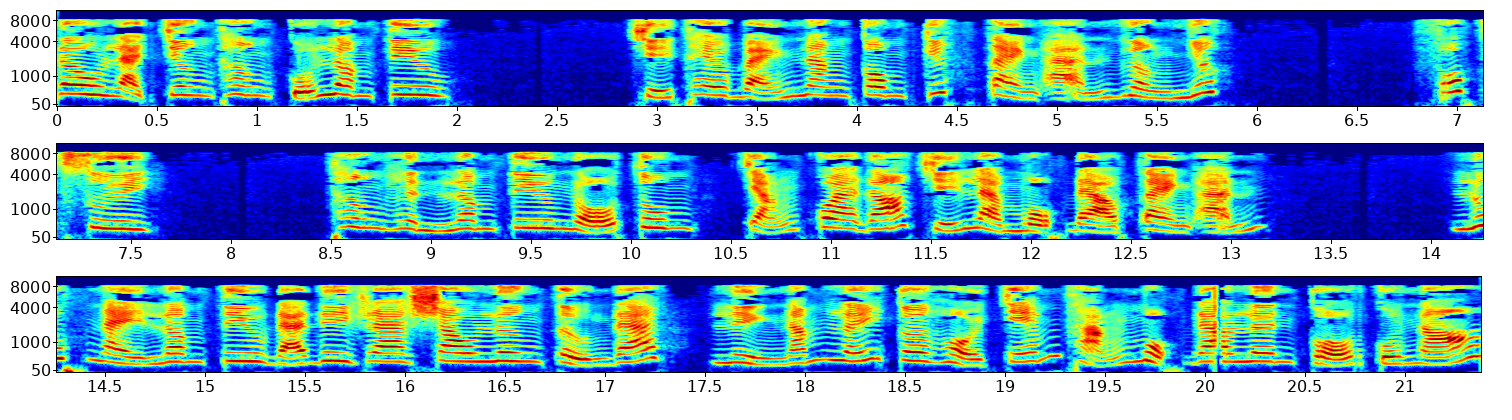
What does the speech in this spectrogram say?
Đâu là chân thân của lâm tiêu. Chỉ theo bản năng công kích tàn ảnh gần nhất. Phúc suy. Thân hình lâm tiêu nổ tung, chẳng qua đó chỉ là một đạo tàn ảnh. Lúc này lâm tiêu đã đi ra sau lưng tượng đáp liền nắm lấy cơ hội chém thẳng một đao lên cổ của nó.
